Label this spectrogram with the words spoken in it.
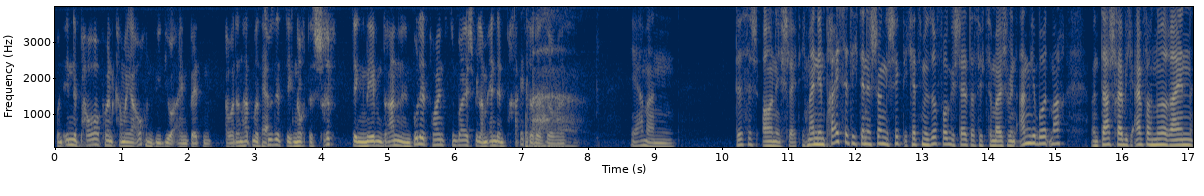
Und in eine PowerPoint kann man ja auch ein Video einbetten. Aber dann hat man ja. zusätzlich noch das Schriftding nebendran, in den Bullet Points zum Beispiel, am Ende einen Preis oder ah. sowas. Ja, Mann. Das ist auch nicht schlecht. Ich meine, den Preis hätte ich dir schon geschickt. Ich hätte es mir so vorgestellt, dass ich zum Beispiel ein Angebot mache und da schreibe ich einfach nur rein,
